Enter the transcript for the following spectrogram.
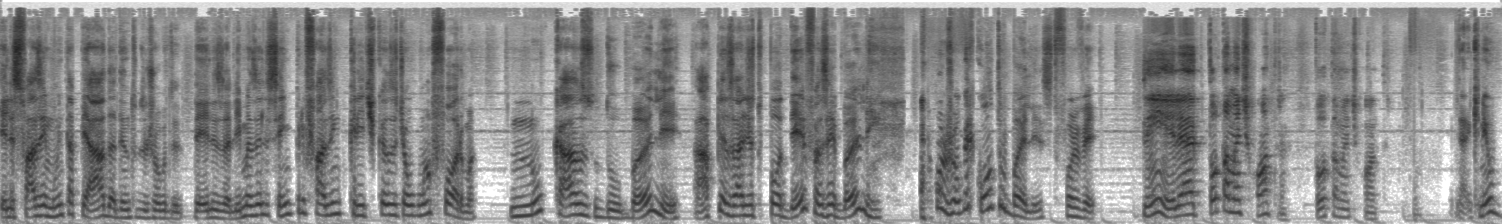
Eles fazem muita piada dentro do jogo de- deles ali, mas eles sempre fazem críticas de alguma forma. No caso do Bully, apesar de tu poder fazer bullying, o jogo é contra o Bully, se tu for ver. sim, ele é totalmente contra. Totalmente contra. É, que nem o-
